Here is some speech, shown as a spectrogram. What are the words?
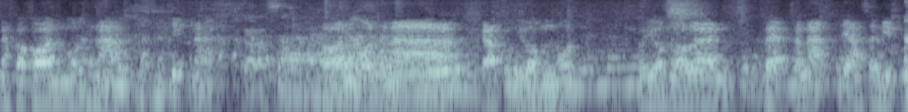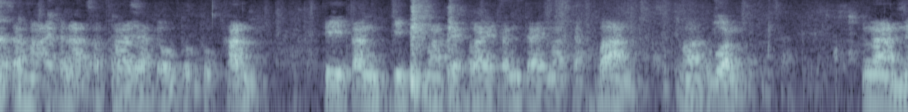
นะก็ขออนุโมทนานะขออนุโมทนากับคุณโยมนุช คุณโยมโรแลนด์และคณะญาติสนิทมิตรสหายคณะศรัทธาญาติโยมทุกๆท่าน ที่ตั้งจิตมาแต่ไกลตั้งใจมาจากบ้านมาร่วม งานใน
